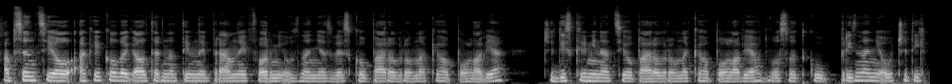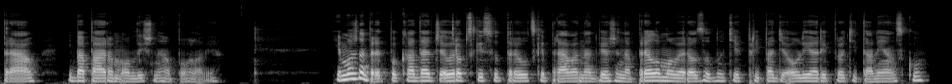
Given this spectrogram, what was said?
absenciou akékoľvek alternatívnej právnej formy uznania zväzkov párov rovnakého pohľavia, či diskrimináciou párov rovnakého pohľavia v dôsledku priznania určitých práv iba párom odlišného pohľavia. Je možné predpokladať, že Európsky súd pre ľudské práva nadviaže na prelomové rozhodnutie v prípade Oliary proti Taliansku,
